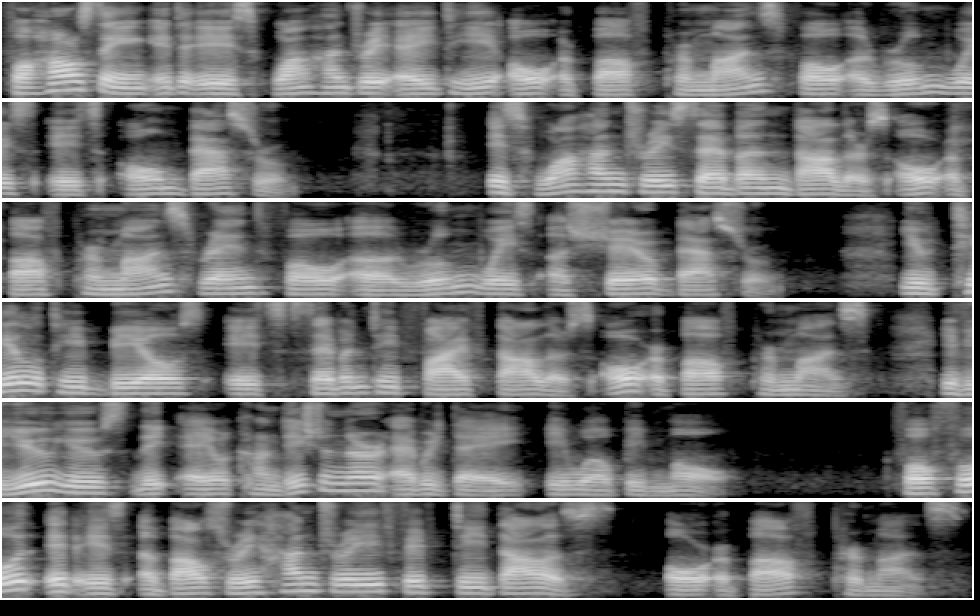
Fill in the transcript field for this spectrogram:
For housing, it is 180 or above per month for a room with its own bathroom. It's $107 or above per month rent for a room with a shared bathroom. Utility bills is $75 or above per month. If you use the air conditioner every day, it will be more. For food, it is about $350 or above per month.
